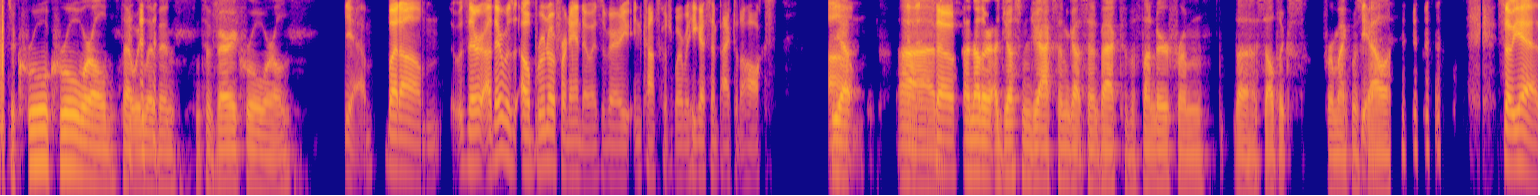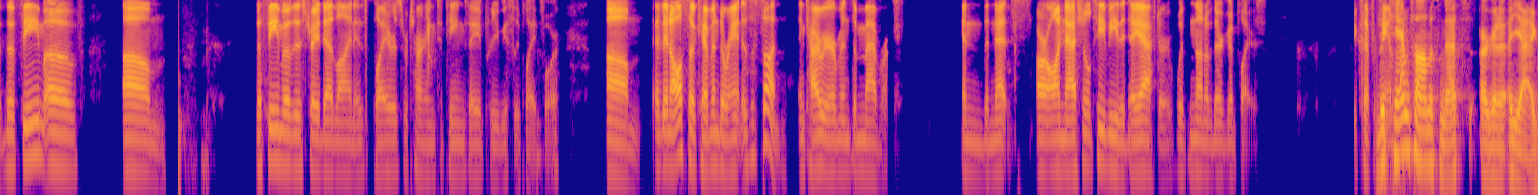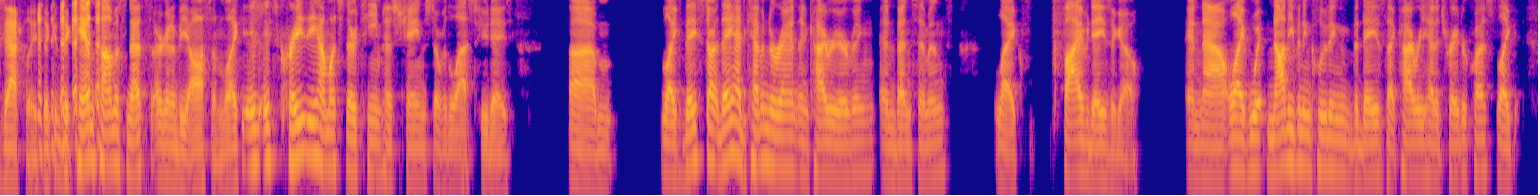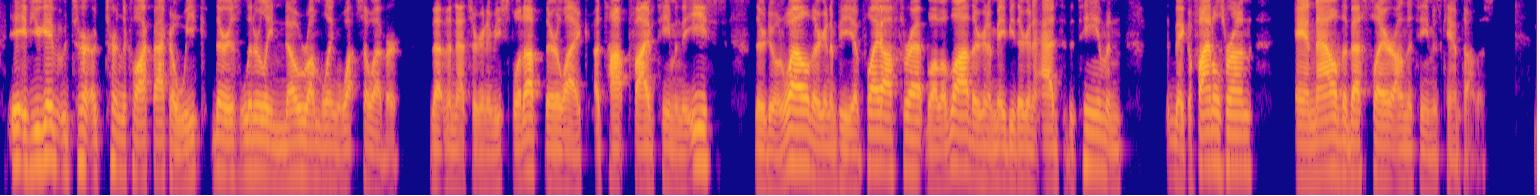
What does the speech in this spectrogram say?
It's a cruel, cruel world that we live in. It's a very cruel world. Yeah, but um, was there uh, there was oh Bruno Fernando is a very inconsequential player, but he got sent back to the Hawks. Um, Yeah. Uh, so another uh, Justin Jackson got sent back to the Thunder from the Celtics for Mike Muscala. so yeah, the theme of um, the theme of this trade deadline is players returning to teams they had previously played for. Um, and then also Kevin Durant is a Sun and Kyrie Irving's a Maverick, and the Nets are on national TV the day after with none of their good players, except for The Cam, Cam Thomas Nets are gonna, yeah, exactly. The, the Cam Thomas Nets are gonna be awesome. Like it, it's crazy how much their team has changed over the last few days. Um, like they start, they had Kevin Durant and Kyrie Irving and Ben Simmons like five days ago, and now like with not even including the days that Kyrie had a trade request. Like if you gave turn, uh, turn the clock back a week, there is literally no rumbling whatsoever that the Nets are going to be split up. They're like a top five team in the East. They're doing well. They're going to be a playoff threat. Blah blah blah. They're going to maybe they're going to add to the team and make a finals run. And now the best player on the team is Cam Thomas.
